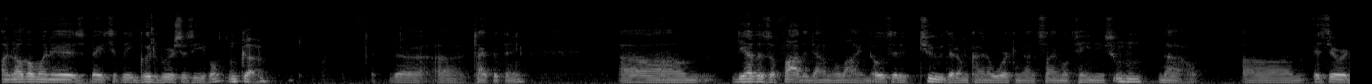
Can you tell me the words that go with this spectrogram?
another one is basically good versus evil. Okay. the uh, type of thing. Um, the others are farther down the line. Those are the two that I'm kind of working on simultaneously now. Um, is there a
